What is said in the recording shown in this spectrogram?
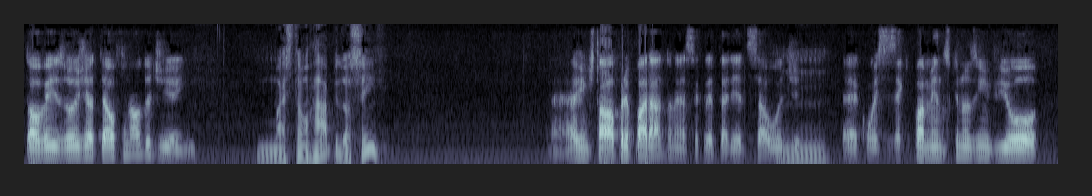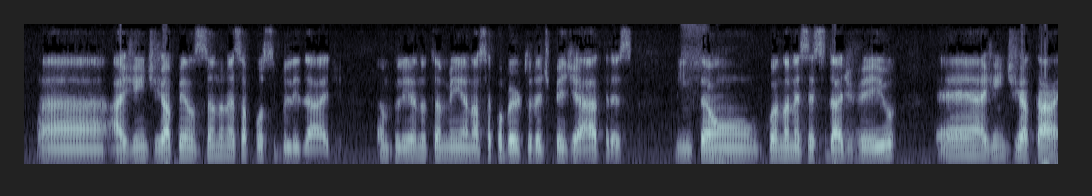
talvez hoje até o final do dia ainda. Mas tão rápido assim? É, a gente estava preparado, né? A Secretaria de Saúde, uhum. é, com esses equipamentos que nos enviou, a, a gente já pensando nessa possibilidade ampliando também a nossa cobertura de pediatras. Então, quando a necessidade veio, é, a gente já está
